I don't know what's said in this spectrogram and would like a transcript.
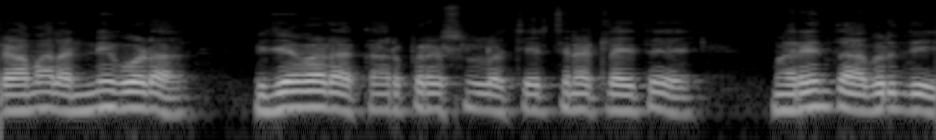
గ్రామాలన్నీ కూడా విజయవాడ కార్పొరేషన్లో చేర్చినట్లయితే మరింత అభివృద్ధి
